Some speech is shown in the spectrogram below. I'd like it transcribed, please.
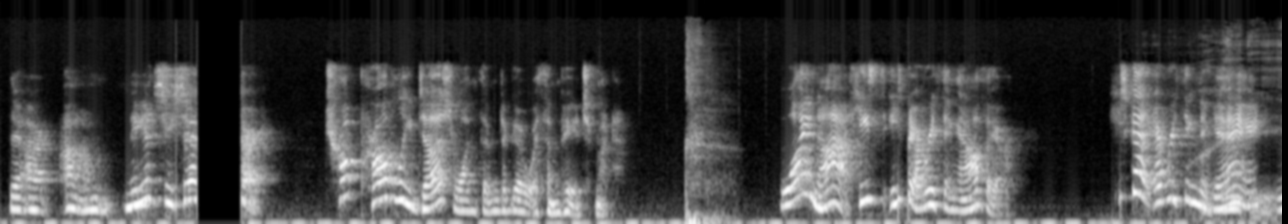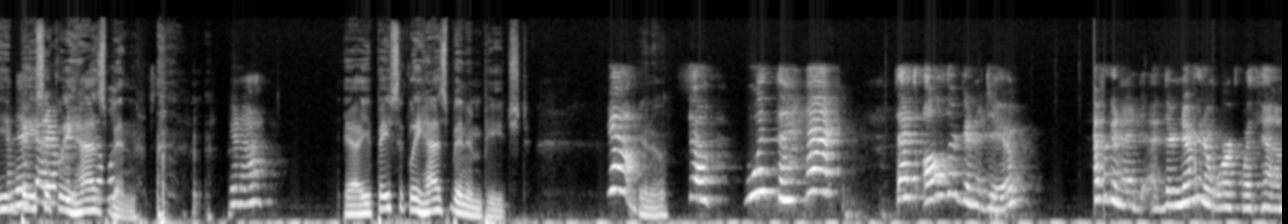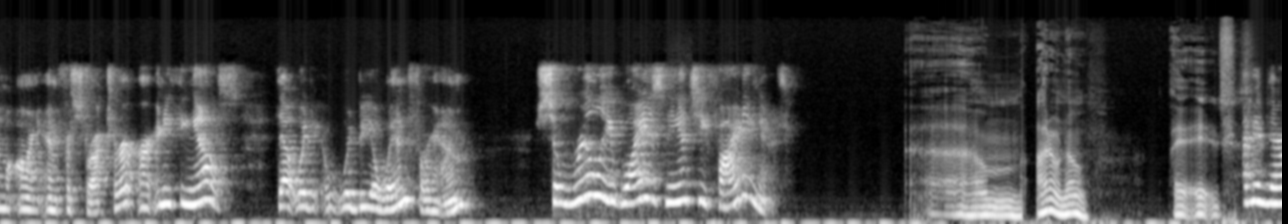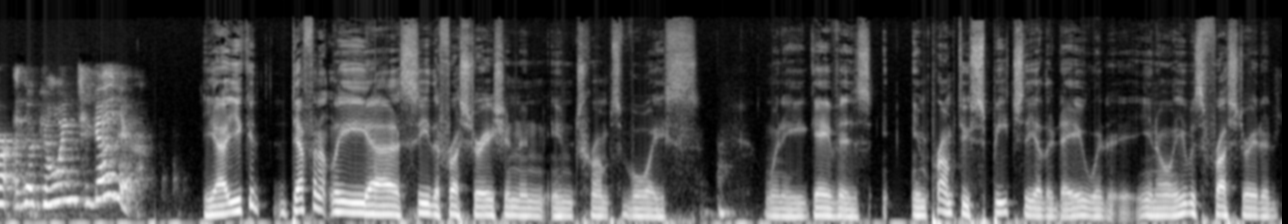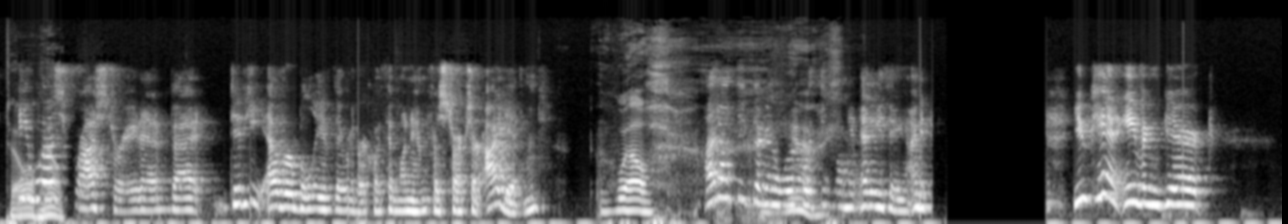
that um, Nancy said. Trump probably does want them to go with impeachment. Why not? He's he's got everything out there. He's got everything to gain. Uh, He, he and they've got basically has been. You know. Yeah, he basically has been impeached. Yeah. You know. So what the heck? That's all they're going to do. Never gonna, they're never going to work with him on infrastructure or anything else that would would be a win for him. So really, why is Nancy fighting it? Um, I don't know. I- It, I mean, they're they're going to go there. yeah, you could definitely uh, see the frustration in, in Trump's voice when he gave his impromptu speech the other day. Would you know he was frustrated to He was hell. frustrated, but did he ever believe they would work with him on infrastructure? I didn't. Well, I don't think they're going to work Yeah. with him on anything. I mean, you can't even get,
